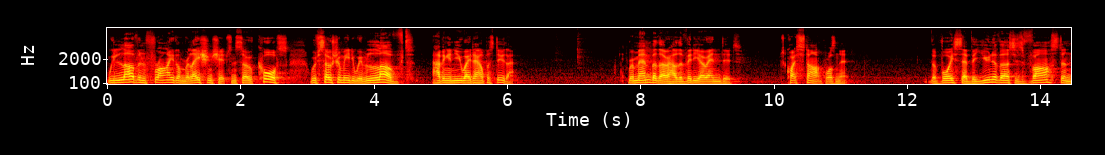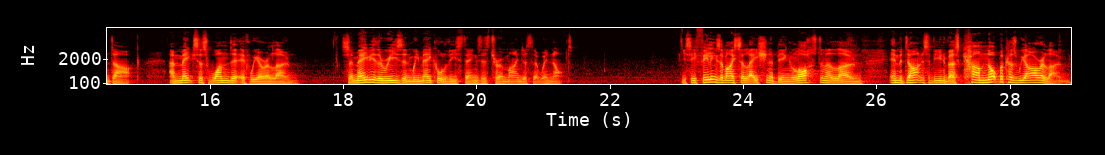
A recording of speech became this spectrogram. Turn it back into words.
We love and thrive on relationships, and so, of course, with social media, we've loved having a new way to help us do that. Remember, though, how the video ended. It was quite stark, wasn't it? The voice said, The universe is vast and dark and makes us wonder if we are alone. So maybe the reason we make all of these things is to remind us that we're not. You see, feelings of isolation, of being lost and alone in the darkness of the universe come not because we are alone,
